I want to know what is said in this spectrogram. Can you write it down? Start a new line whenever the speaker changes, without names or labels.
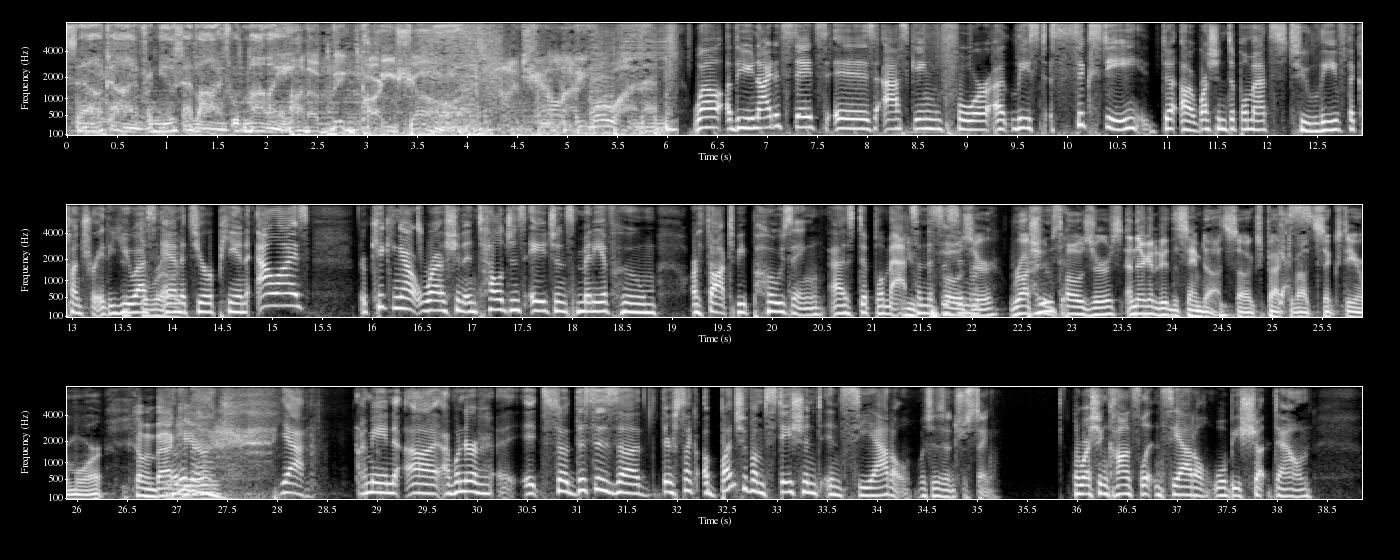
It's now time for news headlines with Molly on a big party show on Channel 941.
Well, the United States is asking for at least 60 uh, Russian diplomats to leave the country. The U.S.
road.
and its European allies. They're kicking out Russian intelligence agents, many of whom are thought to be posing as diplomats.
You
and this is
poser,
in,
Russian
Poser.
posers, and they're going to do the same to us. So expect
Yes.
about sixty or more.
Coming back here.
Yeah. I mean, uh, I wonder. It, so this is uh, there's like a bunch of them stationed in Seattle, which is interesting. The Russian consulate in Seattle will be shut down.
